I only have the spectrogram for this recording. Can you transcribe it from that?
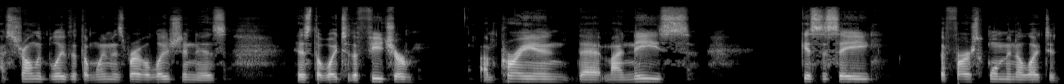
I strongly believe that the women's revolution is is the way to the future. I'm praying that my niece gets to see the first woman elected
